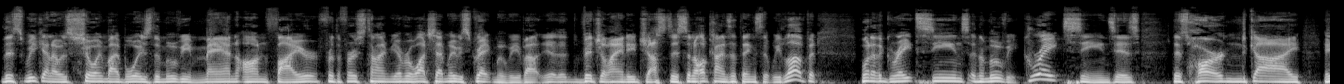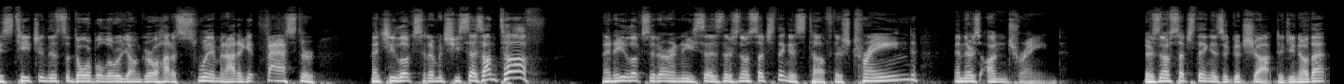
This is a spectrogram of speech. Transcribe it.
this weekend. I was showing my boys the movie Man on Fire for the first time. You ever watch that movie? It's a great movie about you know, vigilante justice and all kinds of things that we love. But one of the great scenes in the movie, great scenes is this hardened guy is teaching this adorable little young girl how to swim and how to get faster. And she looks at him and she says, I'm tough. And he looks at her and he says, there's no such thing as tough. There's trained and there's untrained. There's no such thing as a good shot. Did you know that?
